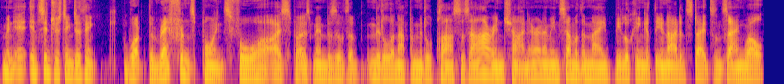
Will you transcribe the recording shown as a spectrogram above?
I mean, it's interesting to think what the reference points for, I suppose, members of the middle and upper middle classes are in China. And I mean, some of them may be looking at the United States and saying, well,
